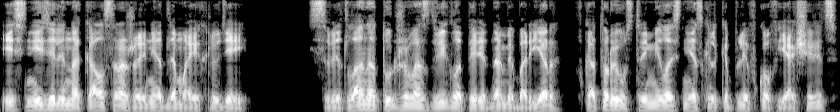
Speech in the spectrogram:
и снизили накал сражения для моих людей. Светлана тут же воздвигла перед нами барьер, в который устремилось несколько плевков ящериц,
